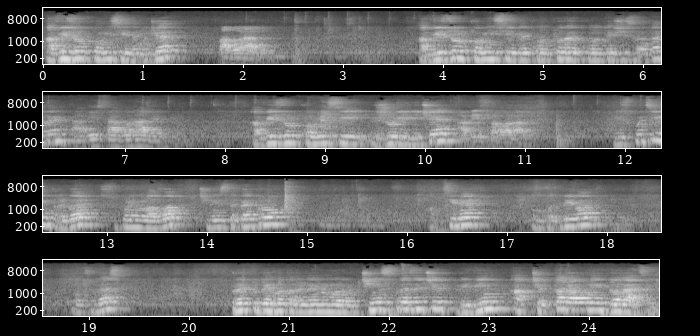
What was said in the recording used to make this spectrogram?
Avizul Comisiei de Buget, Favorabil. Avizul Comisiei de Cultură, Culte și Sănătate, Aviz favorabil. avizul Comisiei Juridice, Aviz favorabil. discuții, întrebări, supunem la vot. Cine este pentru? Abțineri? Împotriva? Mulțumesc. Proiectul de hotărâre numărul 15 privind acceptarea unei donații.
